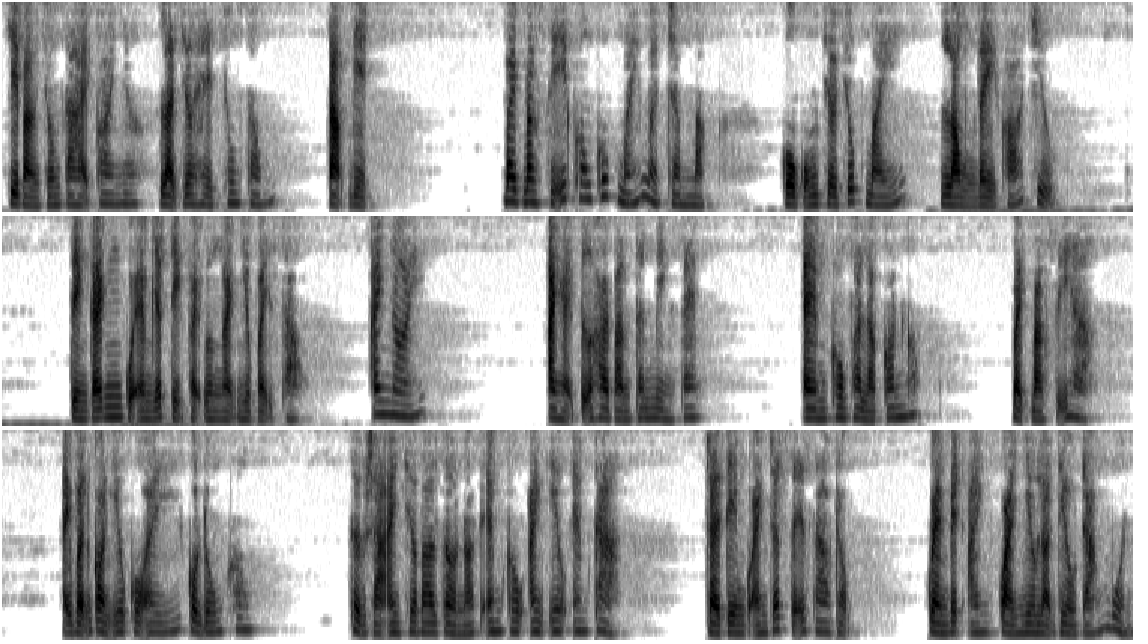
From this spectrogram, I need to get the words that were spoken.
Chỉ bằng chúng ta hãy coi như là chưa hề chung sống. Tạm biệt. Bạch bác sĩ không cúp máy mà trầm mặc. Cô cũng chưa chúc máy, lòng đầy khó chịu. Tính cách của em nhất định phải ương ngạnh như vậy sao? Anh nói. Anh hãy tự hỏi bản thân mình xem. Em không phải là con ngốc. Bạch bác sĩ à? Anh vẫn còn yêu cô ấy, có đúng không? Thực ra anh chưa bao giờ nói với em câu anh yêu em cả. Trái tim của anh rất dễ dao động. Quen biết anh quả nhiều là điều đáng buồn.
